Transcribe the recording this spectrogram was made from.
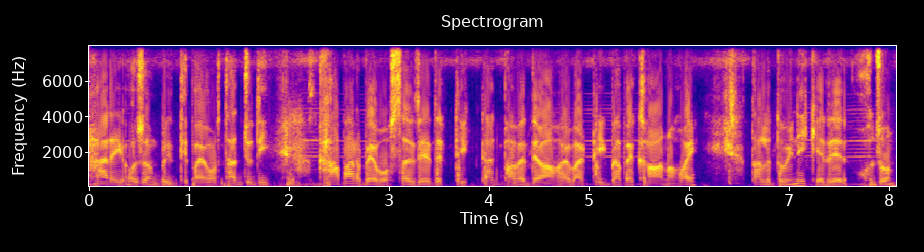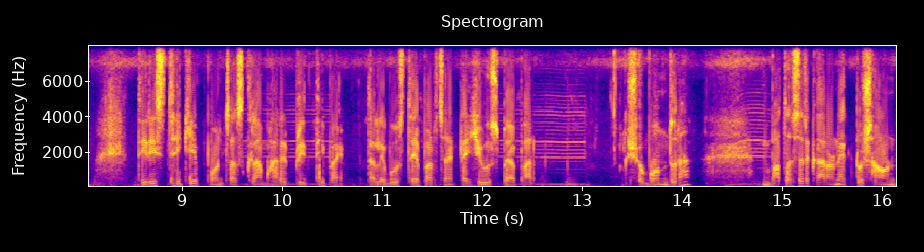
হারে ওজন বৃদ্ধি পায়। অর্থাৎ যদি খাবার ব্যবস্থা যদি এদের ঠিকঠাকভাবে দেওয়া হয় বা ঠিকভাবে খাওয়ানো হয়, তাহলে দৈনিক এদের ওজন তিরিশ থেকে পঞ্চাশ গ্রাম হারে বৃদ্ধি পায়। তাহলে বুঝতেই পারছেন একটা হিউজ ব্যাপার। সো বন্ধুরা, বাতাসের কারণে একটু সাউন্ড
